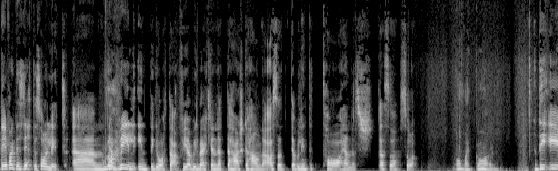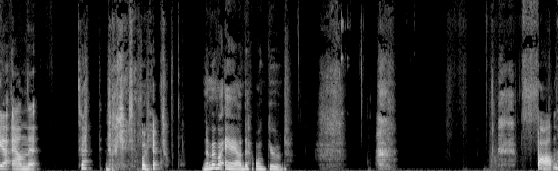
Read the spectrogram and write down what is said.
Det är faktiskt jättesorgligt. Um, jag vill inte gråta, för jag vill verkligen att det här ska handla... Alltså, jag vill inte ta hennes... Alltså, så. Oh my god. Det är en tvätt... Nej, men gud, jag börjar gråta. Nej men vad är det? Åh gud. Fan.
